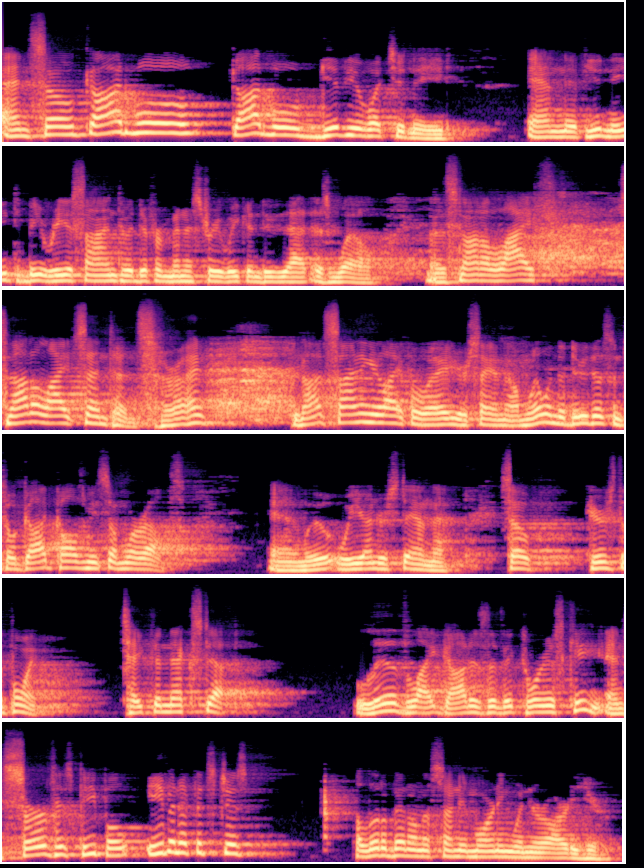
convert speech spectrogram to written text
And so God will, God will give you what you need. And if you need to be reassigned to a different ministry, we can do that as well. It's not a life, it's not a life sentence, all right? You're not signing your life away. You're saying, I'm willing to do this until God calls me somewhere else. And we, we understand that. So here's the point take the next step. Live like God is the victorious king and serve his people, even if it's just a little bit on a Sunday morning when you're already here.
